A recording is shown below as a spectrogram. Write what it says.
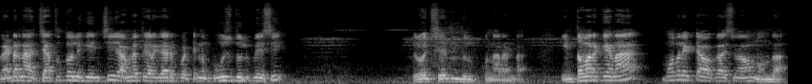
వెంటనే ఆ చెత్త తొలగించి అంబేద్కర్ గారు పట్టిన బూజు దులిపేసి ఈరోజు చేతులు దులుపుకున్నారంట. ఇంతవరకైనా మొదలెట్టే అవకాశం ఏమైనా ఉందా?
